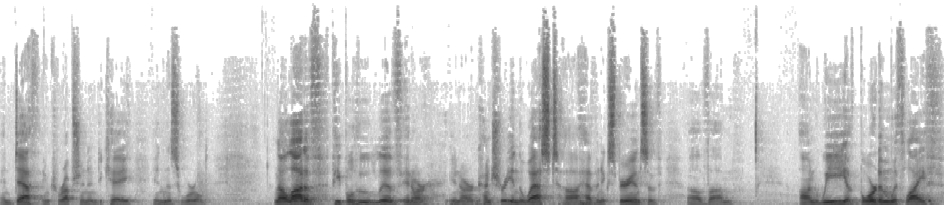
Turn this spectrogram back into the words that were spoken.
and death and corruption and decay in this world. Now, a lot of people who live in our, in our country, in the West, uh, have an experience of, of um, ennui, of boredom with life,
